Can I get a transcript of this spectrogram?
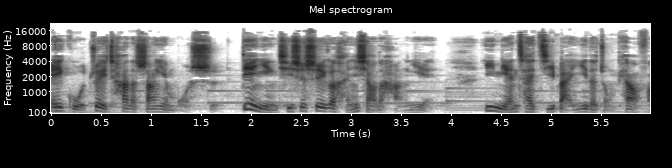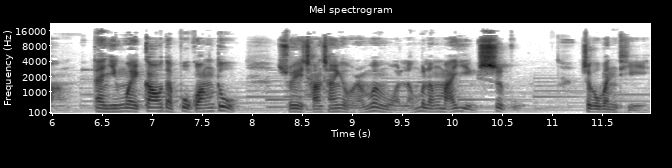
A 股最差的商业模式，电影其实是一个很小的行业，一年才几百亿的总票房，但因为高的曝光度，所以常常有人问我能不能买影视股。这个问题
